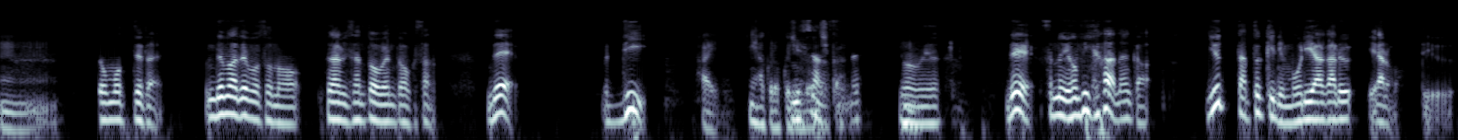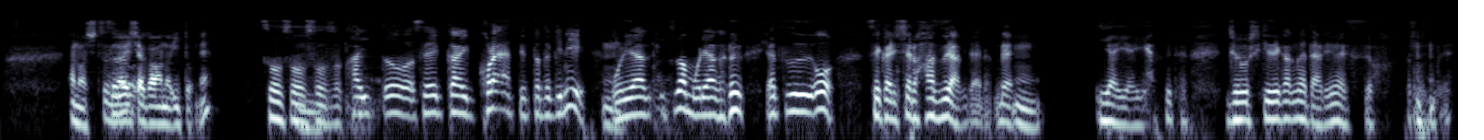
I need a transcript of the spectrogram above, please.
うん。と思ってた。で、まあでもその、船見さんとお弁当箱さん。で、D はい。にした264時間。んですよね。うんうん。で、その読みがなんか、言った時に盛り上がるやろっていう。あの、出題者側の意図ね。そうそうそうそう。回答、正解、これって言った時に、うん盛り上が、一番盛り上がるやつを正解にしてるはずや、みたいなんで、うん。いやいやいや、みたいな。常識で考えたらありえないですよ。と思って。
